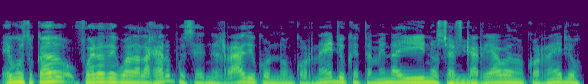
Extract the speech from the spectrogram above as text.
Hemos tocado fuera de Guadalajara, pues en el radio con Don Cornelio, que también ahí nos Sí. chascarreaba Don Cornelio.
